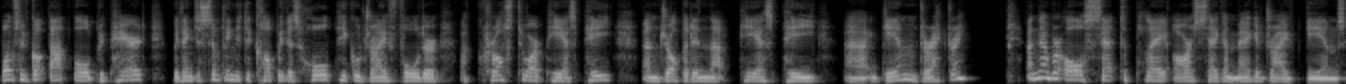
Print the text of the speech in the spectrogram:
once we've got that all prepared, we then just simply need to copy this whole Pico Drive folder across to our PSP and drop it in that PSP uh, game directory. And then we're all set to play our Sega Mega Drive games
